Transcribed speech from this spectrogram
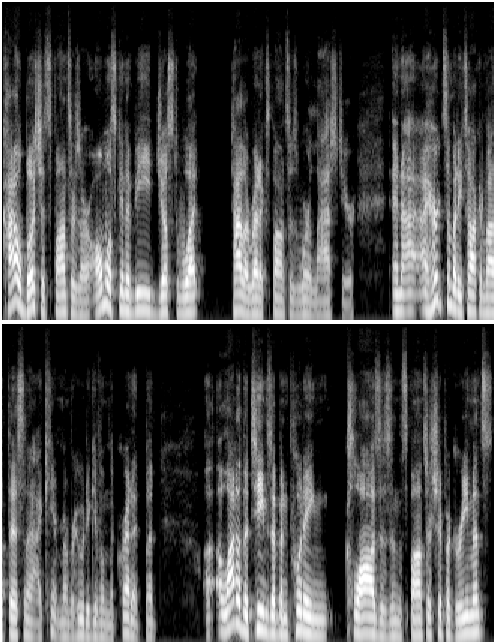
Kyle Busch's sponsors are almost going to be just what Tyler Reddick sponsors were last year. And I, I heard somebody talking about this, and I can't remember who to give them the credit, but a, a lot of the teams have been putting clauses in the sponsorship agreements,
